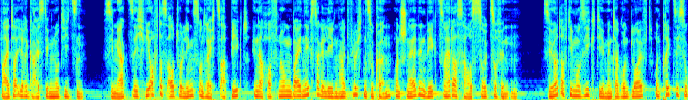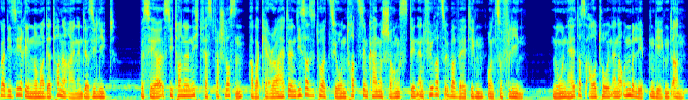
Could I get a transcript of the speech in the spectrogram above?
weiter ihre geistigen Notizen. Sie merkt sich, wie oft das Auto links und rechts abbiegt, in der Hoffnung, bei nächster Gelegenheit flüchten zu können und schnell den Weg zu Heathers Haus zurückzufinden. Sie hört auf die Musik, die im Hintergrund läuft, und prägt sich sogar die Seriennummer der Tonne ein, in der sie liegt. Bisher ist die Tonne nicht fest verschlossen, aber Kara hätte in dieser Situation trotzdem keine Chance, den Entführer zu überwältigen und zu fliehen. Nun hält das Auto in einer unbelebten Gegend an.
